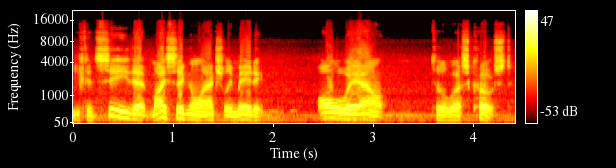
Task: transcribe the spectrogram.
you can see that my signal actually made it all the way out to the west coast.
